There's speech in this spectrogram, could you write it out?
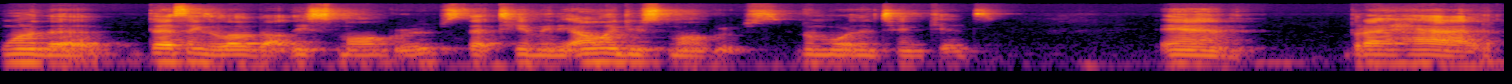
one of the best things I love about these small groups that TMAD, I only do small groups, no more than 10 kids. And, but I had,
